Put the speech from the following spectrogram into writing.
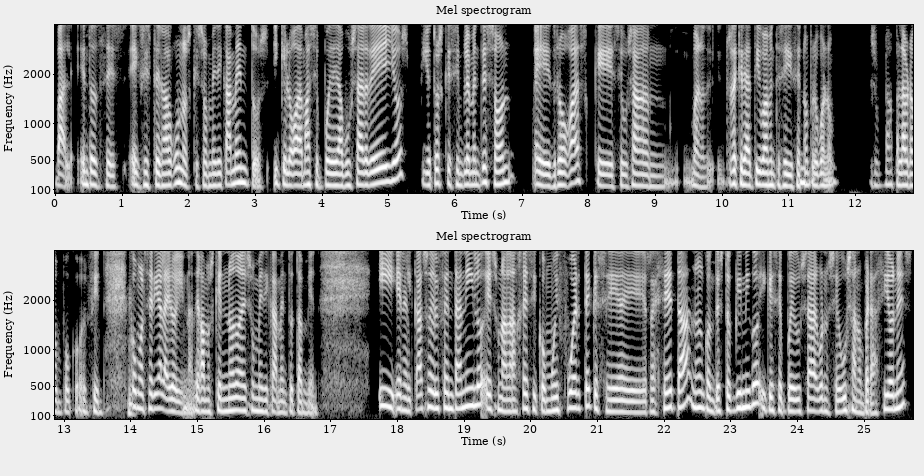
Vale, entonces existen algunos que son medicamentos y que luego además se puede abusar de ellos y otros que simplemente son eh, drogas que se usan, bueno, recreativamente se dice, ¿no? Pero bueno, es una palabra un poco, en fin, mm. como sería la heroína, digamos que no es un medicamento también. Y en el caso del fentanilo es un analgésico muy fuerte que se receta ¿no? en el contexto clínico y que se puede usar, bueno, se usa en operaciones,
